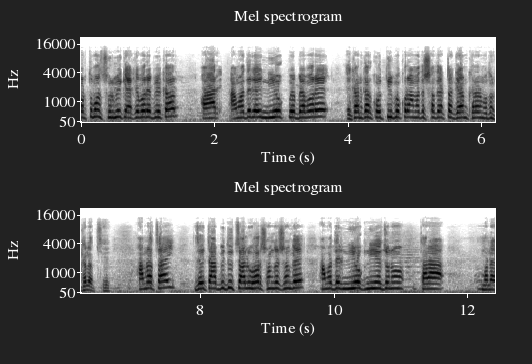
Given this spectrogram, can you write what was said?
বর্তমান শ্রমিক একেবারে বেকার আর আমাদের এই নিয়োগ ব্যাপারে এখানকার কর্তৃপক্ষরা আমাদের সাথে একটা গেম খেলার মতন খেলাচ্ছে। আমরা চাই যে তাপবিদ্যুৎ চালু হওয়ার সঙ্গে সঙ্গে আমাদের নিয়োগ নিয়ে যেন তারা মানে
